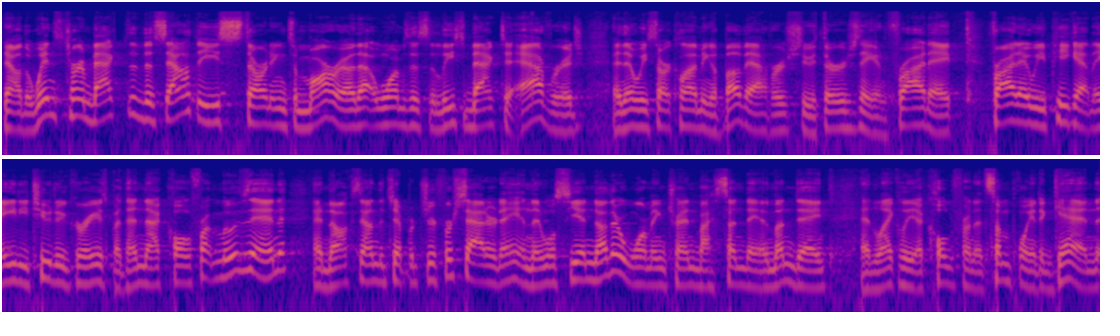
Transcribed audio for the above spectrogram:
Now the winds turn back to the southeast starting tomorrow. That warms us at least back to average and then we start climbing above average through Thursday and Friday. Friday we peak at 82 degrees but then that cold front moves in and knocks down the temperature for Saturday and then we'll see another warming trend by Sunday and Monday and likely a cold front at some point again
